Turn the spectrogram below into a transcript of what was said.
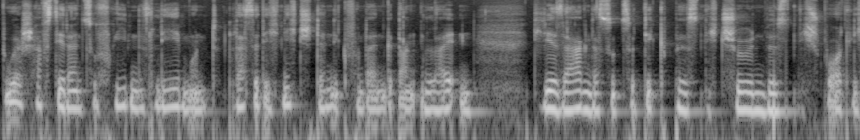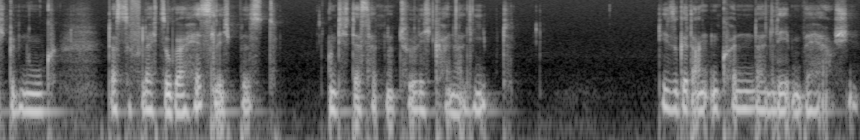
Du erschaffst dir dein zufriedenes Leben und lasse dich nicht ständig von deinen Gedanken leiten, die dir sagen, dass du zu dick bist, nicht schön bist, nicht sportlich genug, dass du vielleicht sogar hässlich bist und dich deshalb natürlich keiner liebt. Diese Gedanken können dein Leben beherrschen.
